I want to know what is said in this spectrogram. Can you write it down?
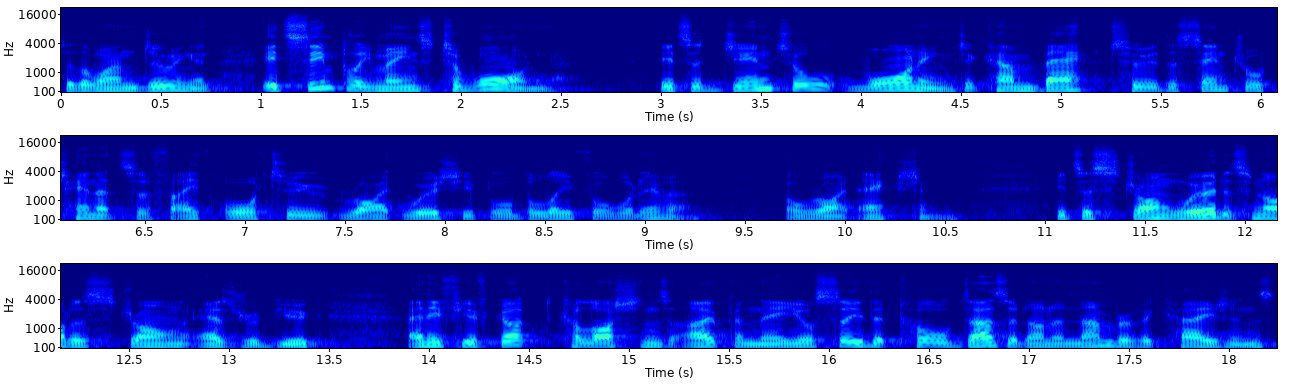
to the one doing it. It simply means to warn. It's a gentle warning to come back to the central tenets of faith or to right worship or belief or whatever, or right action. It's a strong word, it's not as strong as rebuke. And if you've got Colossians open there, you'll see that Paul does it on a number of occasions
